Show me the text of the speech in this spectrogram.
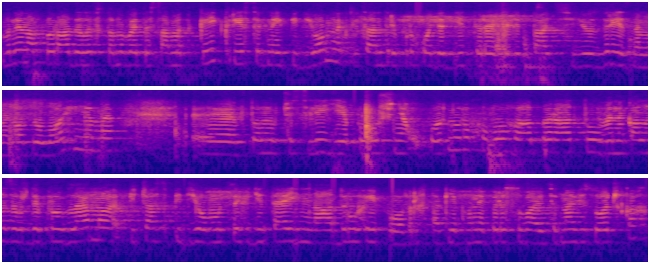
Вони нам порадили встановити саме такий крісельний підйомник. В центрі проходять діти реабілітацію з різними нозологіями. Е, В тому числі є порушення опорно-рухового апарату. Виникала завжди проблема під час підйому цих дітей на другий поверх, так як вони пересуваються на візочках.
